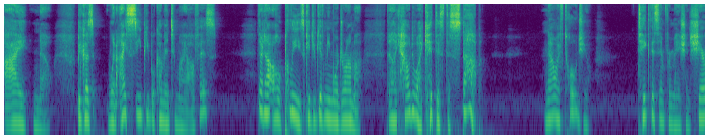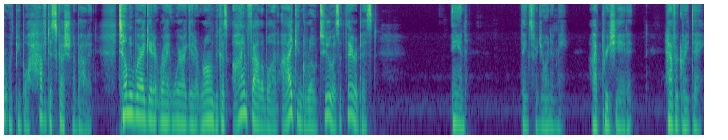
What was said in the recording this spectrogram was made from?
I know. Because when I see people come into my office, they're not, oh, please, could you give me more drama? They're like, how do I get this to stop? Now I've told you. Take this information, share it with people, have discussion about it. Tell me where I get it right where I get it wrong because I'm fallible and I can grow too as a therapist. And thanks for joining me. I appreciate it. Have a great day.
